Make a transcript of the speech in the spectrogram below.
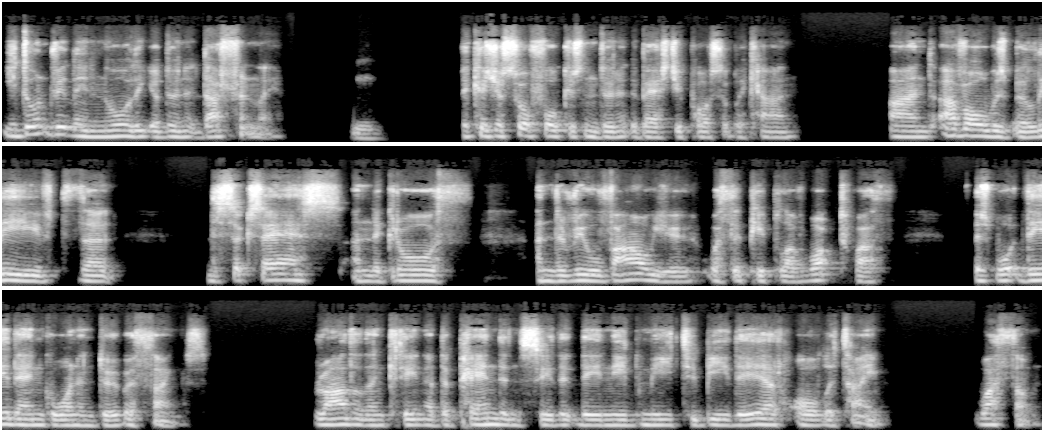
you don't really know that you're doing it differently mm. because you're so focused on doing it the best you possibly can. And I've always believed that the success and the growth and the real value with the people I've worked with is what they then go on and do with things rather than creating a dependency that they need me to be there all the time with them.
